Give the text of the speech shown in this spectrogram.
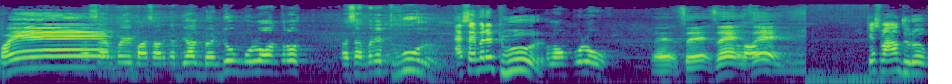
Weh, SMP pasar Kendal Bandung ngulon terus SMP-nya dhuwur SMP-ne dhuwur. 30 Sik, sik, sik, sik. Wis mangan durung?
